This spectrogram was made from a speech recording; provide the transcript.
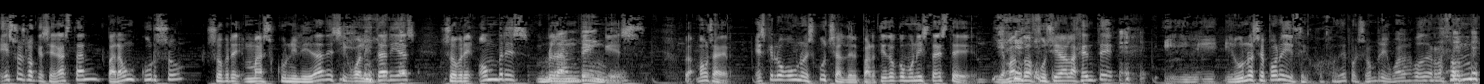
Eso es lo que se gastan para un curso sobre masculinidades igualitarias sobre hombres blandengues. Vamos a ver, es que luego uno escucha al del Partido Comunista este llamando a fusilar a la gente y, y- y uno se pone y dice, joder, pues hombre, igual algo de razón.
